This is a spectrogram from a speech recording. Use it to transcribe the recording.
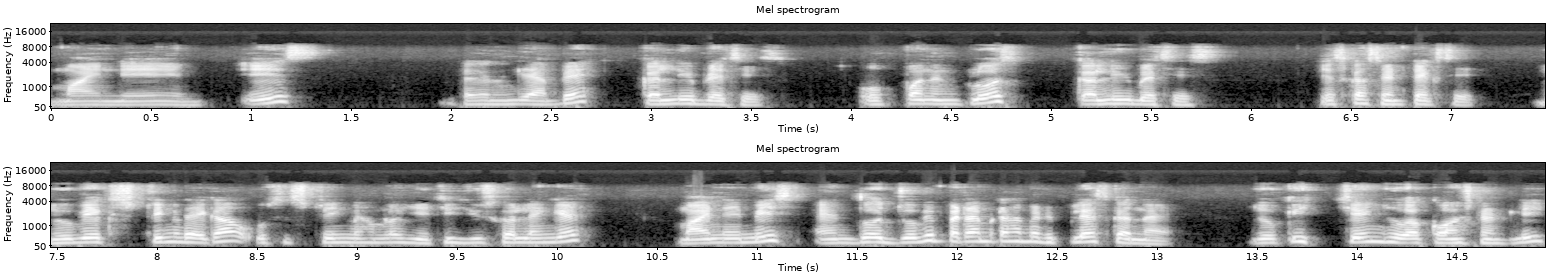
माई नेम इज़ करेंगे यहाँ पे curly braces open and close curly braces इसका सिंटेक्स है। जो भी एक स्ट्रिंग रहेगा, उस स्ट्रिंग में हम लोग ये चीज़ यूज़ कर लेंगे। माई नेम इज़ एंड दो, जो भी पैरामीटर हमें रिप्लेस करना है, जो कि चेंज होगा कॉन्स्टेंटली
